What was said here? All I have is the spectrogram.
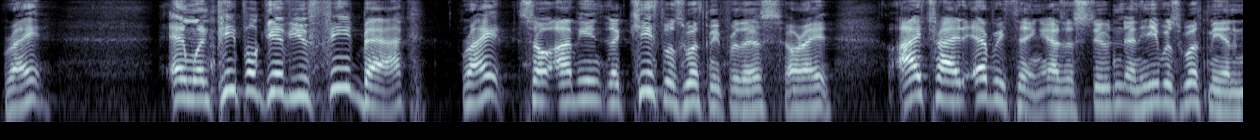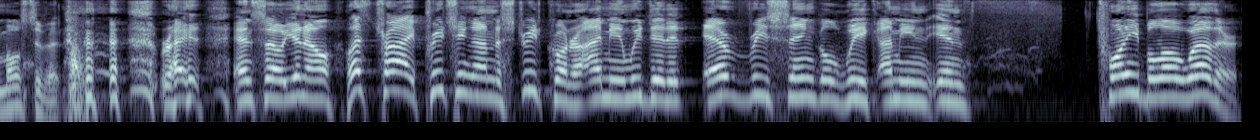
right? And when people give you feedback, right? So, I mean, like Keith was with me for this, all right? I tried everything as a student, and he was with me in most of it, right? And so, you know, let's try preaching on the street corner. I mean, we did it every single week. I mean, in 20 below weather,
